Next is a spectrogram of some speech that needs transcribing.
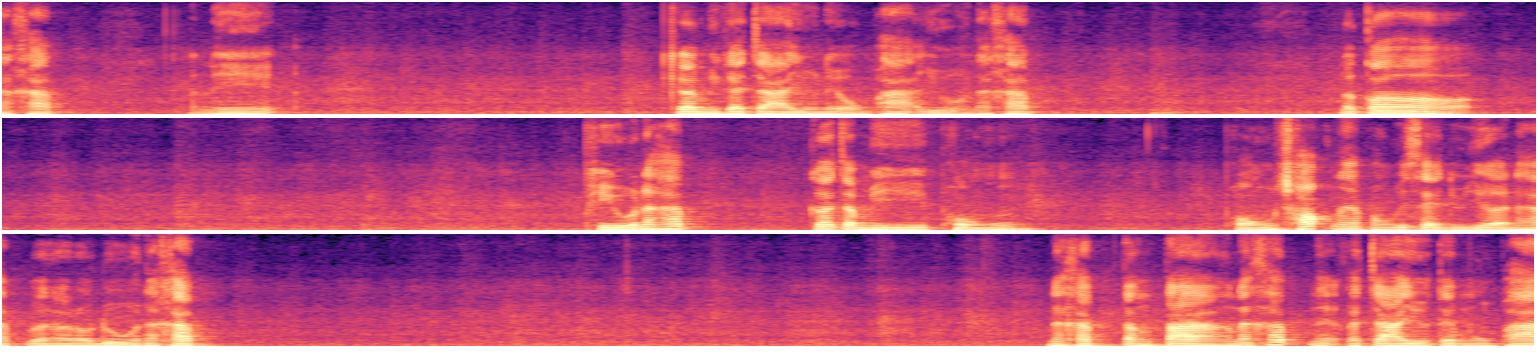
นะครับ อันนี้ ก็มีกระจายอยู่ในองค์พระอยู่นะครับ แล้วก็ ผิวนะครับ ก็จะมีผง ผงช็อกนะผงวิเศษอยู่เยอะนะครับเวลาเราดูนะครับนะครับต่างๆนะครับเนี่ยกระจายอยู่เต็มองค์พระ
